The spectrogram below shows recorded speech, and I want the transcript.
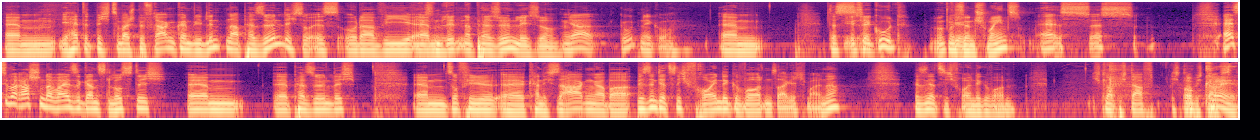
Ähm, ihr hättet mich zum Beispiel fragen können, wie Lindner persönlich so ist oder wie. ist ein Ähm, Lindner persönlich so. ja, gut, Nico. Ähm, das Ist ja gut. Okay. sind Schweins? er ist, er ist, er ist überraschenderweise ganz lustig, ähm, äh, persönlich. Ähm, so viel äh, kann ich sagen, aber wir sind jetzt nicht Freunde geworden, sage ich mal, ne? Wir sind jetzt nicht Freunde geworden. Ich glaube, ich darf, ich glaube, ich darf. Okay,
